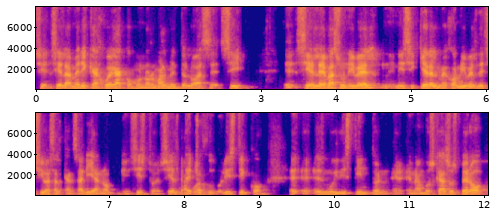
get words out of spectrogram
si, el América juega como normalmente lo hace, sí. Eh, si eleva su nivel, ni, siquiera el mejor nivel de Chivas alcanzaría, ¿no? Insisto, sí, el techo futbolístico eh, eh, es, muy distinto en, ambos casos, pero,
